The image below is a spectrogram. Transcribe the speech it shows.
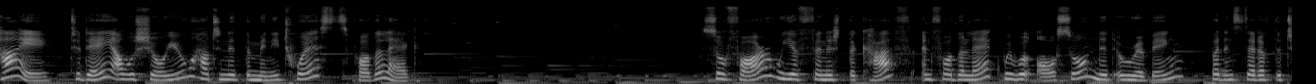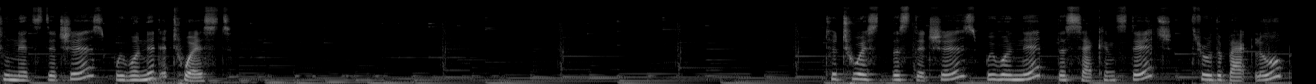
Hi! Today I will show you how to knit the mini twists for the leg. So far we have finished the cuff and for the leg we will also knit a ribbing but instead of the two knit stitches we will knit a twist. To twist the stitches we will knit the second stitch through the back loop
